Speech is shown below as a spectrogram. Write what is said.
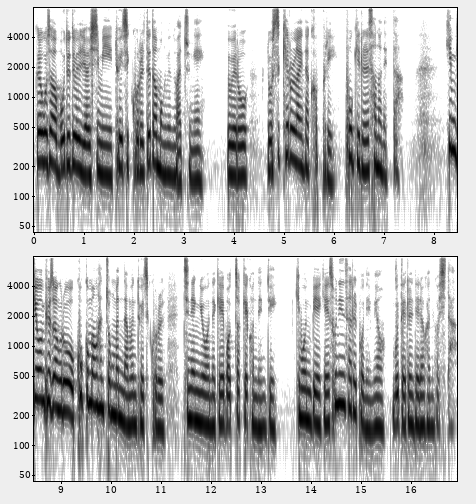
그러고서 모두들 열심히 돼지코를 뜯어먹는 와중에 의외로 노스캐롤라이나 커플이 포기를 선언했다. 힘겨운 표정으로 콧구멍 한쪽만 남은 돼지코를 진행요원에게 멋쩍게 건넨 뒤 김원비에게 손인사를 보내며 무대를 내려간 것이다.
